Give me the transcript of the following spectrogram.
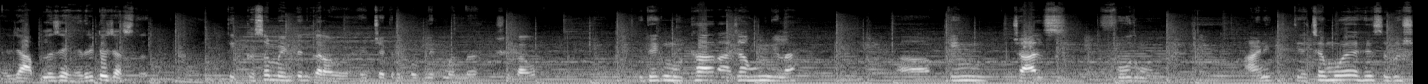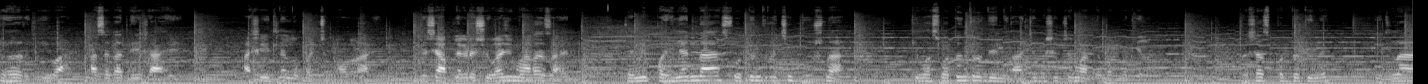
म्हणजे आपलं जे हेरिटेज असतं ते कसं मेंटेन करावं हे चेक रिपब्लिकमधनं शिकावं? तिथे एक मोठा राजा होऊन गेला. किंग चार्ल्स फोर म्हणून आणि त्याच्यामुळे हे सगळं शहर किंवा हा सगळा देश आहे अशी इथल्या लोकांची भावना आहे. जसे आपल्याकडे शिवाजी महाराज आहेत त्यांनी पहिल्यांदा स्वातंत्र्याची घोषणा किंवा स्वातंत्र्य दिन राज्याभिषेकच्या माध्यमातून केला. तशाच पद्धतीने इथला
